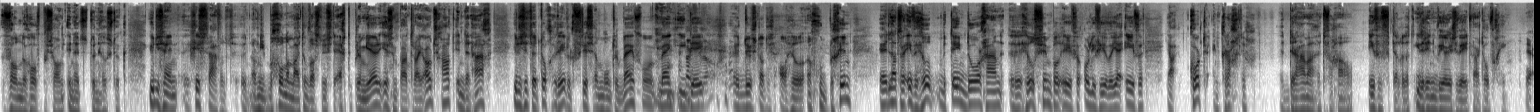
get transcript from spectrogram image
van de hoofdpersoon in het toneelstuk. Jullie zijn gisteravond eh, nog niet begonnen, maar toen was dus de echte première. Eerst een paar try-outs gehad in Den Haag. Jullie zitten er toch redelijk fris en monter bij, voor mijn idee. Eh, dus dat is al heel een goed begin. Eh, laten we even heel meteen doorgaan. heel simpel even. Olivier, wil jij even ja, kort en krachtig het drama, het verhaal even vertellen? Dat iedereen weer eens weet waar het over ging. Ja,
